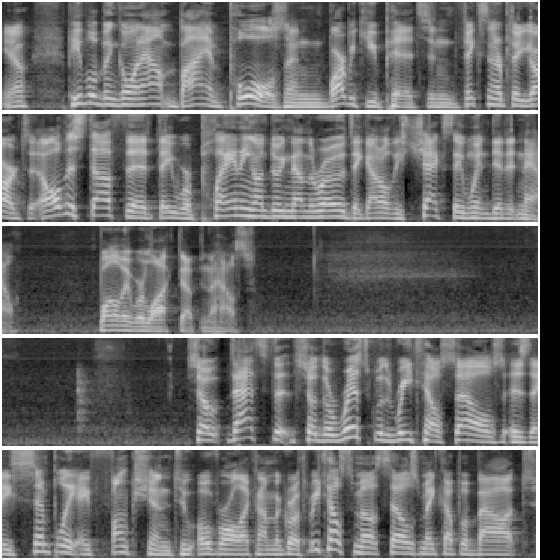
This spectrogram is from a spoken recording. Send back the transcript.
You know, people have been going out and buying pools and barbecue pits and fixing up their yards. All this stuff that they were planning on doing down the road, they got all these checks, they went and did it now while they were locked up in the house. So that's the so the risk with retail sales is a simply a function to overall economic growth. Retail sales make up about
